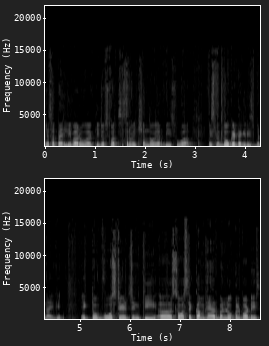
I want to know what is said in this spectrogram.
ऐसा पहली बार हुआ कि जो स्वच्छ सर्वेक्षण 2020 हुआ इसमें दो कैटेगरीज बनाई गई एक तो वो स्टेट जिनकी सौ से कम है अर्बन लोकल बॉडीज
